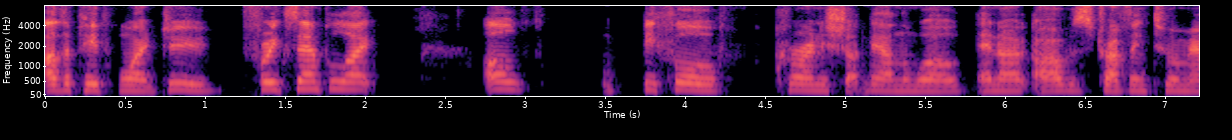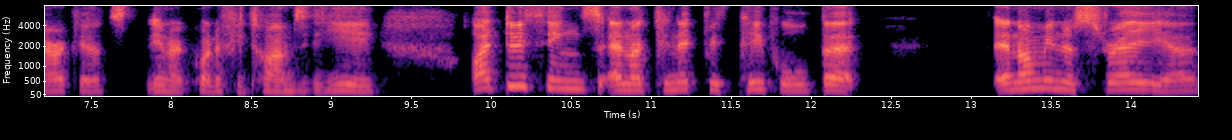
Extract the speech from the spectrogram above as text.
other people won't do. For example, like I'll before Corona shut down the world and I, I was traveling to America, you know, quite a few times a year. I do things and I connect with people that and I'm in Australia,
